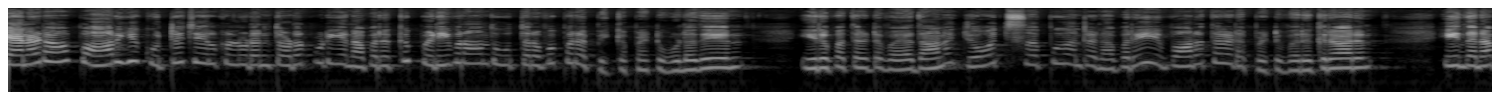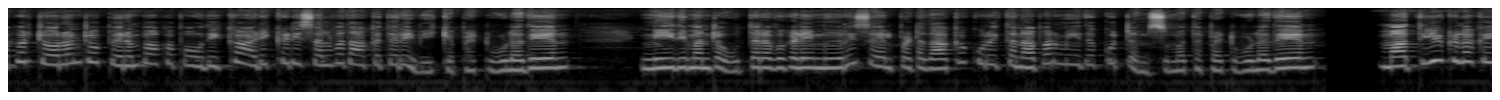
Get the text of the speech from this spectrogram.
கனடா பாரிய குற்றச்செயல்களுடன் தொடர்புடைய நபருக்கு பிடிவராந்து உத்தரவு பிறப்பிக்கப்பட்டுள்ளது. இருபத்தெட்டு வயதான ஜார்ஜ் சப்பு என்ற நபரே இவ்வாறு தேடப்பட்டு வருகிறார். இந்த நபர் டொரண்டோ பெரும்பாக பகுதிக்கு அடிக்கடி செல்வதாக தெரிவிக்கப்பட்டுள்ளது. நீதிமன்ற உத்தரவுகளை மீறி செயல்பட்டதாக குறித்த நபர் மீது குற்றம் சுமத்தப்பட்டுள்ளது. மத்திய கிழக்கை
